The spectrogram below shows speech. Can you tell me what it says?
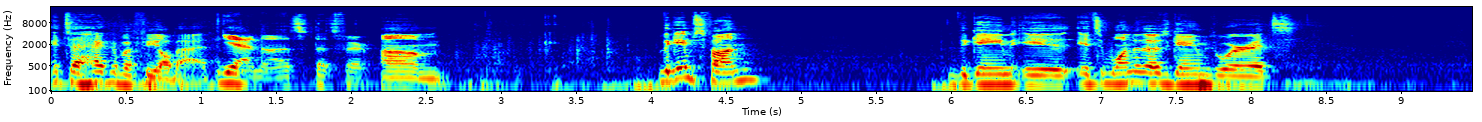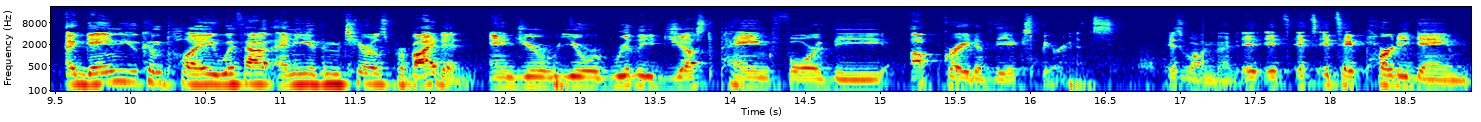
it's a heck of a feel bad. Yeah, no, that's that's fair. Um, the game's fun. The game is it's one of those games where it's a game you can play without any of the materials provided, and you're you're really just paying for the upgrade of the experience. Is what I'm going. It, it, it's it's a party game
